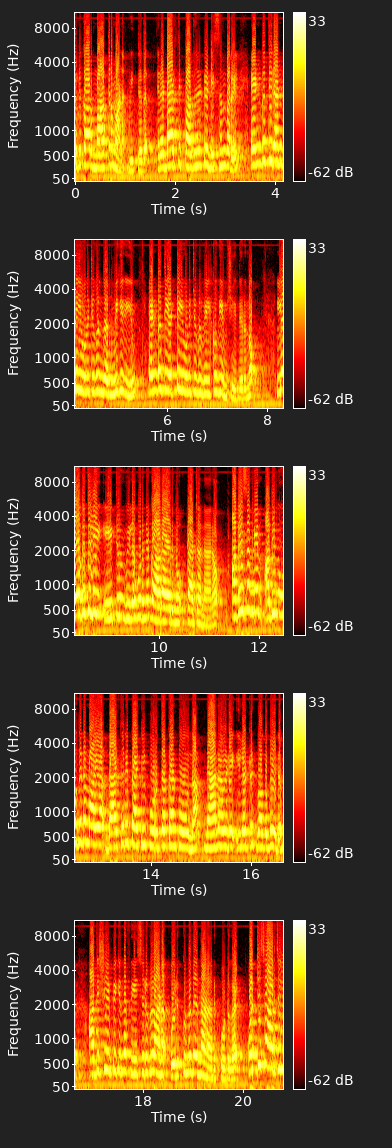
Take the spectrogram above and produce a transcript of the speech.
ഒരു കാർ മാത്രമാണ് വിറ്റത്. രണ്ടായിരത്തി പതിനെട്ട് ഡിസംബറിൽ എൺപത്തിരണ്ട് യൂണിറ്റുകൾ നിർമ്മിക്കുകയും എൺപത്തിയെട്ട് യൂണിറ്റുകൾ വിൽക്കുകയും ചെയ്തിരുന്നു. ലോകത്തിലെ ഏറ്റവും വില കുറഞ്ഞ കാറായിരുന്നു ടാറ്റ നാനോ. അതേസമയം അതിനൂതനമായ ബാറ്ററി പാക്കിൽ പുറത്തിറക്കാൻ പോകുന്ന നാനോയുടെ ഇലക്ട്രിക് വകഭേദം അതിശയിപ്പിക്കുന്ന ഫീച്ചറുകളാണ് ഒരുക്കുന്നതെന്നാണ് റിപ്പോർട്ടുകൾ. ഒറ്റ ചാർജിൽ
